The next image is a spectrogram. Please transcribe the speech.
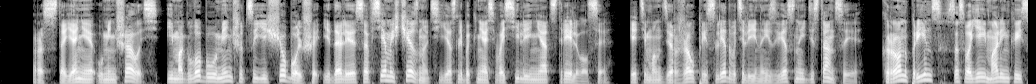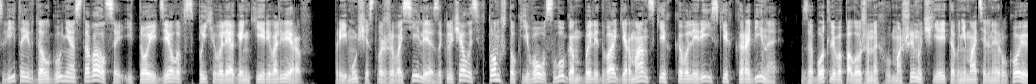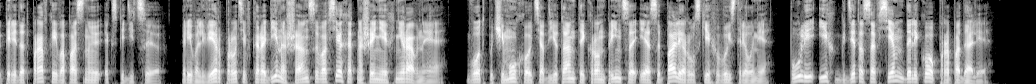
Расстояние уменьшалось, и могло бы уменьшиться еще больше и далее совсем исчезнуть, если бы князь Василий не отстреливался. Этим он держал преследователей на известной дистанции – Кронпринц со своей маленькой свитой в долгу не оставался, и то и дело вспыхивали огоньки револьверов. Преимущество же Василия заключалось в том, что к его услугам были два германских кавалерийских карабина, заботливо положенных в машину чьей-то внимательной рукою перед отправкой в опасную экспедицию. Револьвер против карабина шансы во всех отношениях неравные. Вот почему, хоть адъютанты кронпринца и осыпали русских выстрелами, Пули их где-то совсем далеко пропадали.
